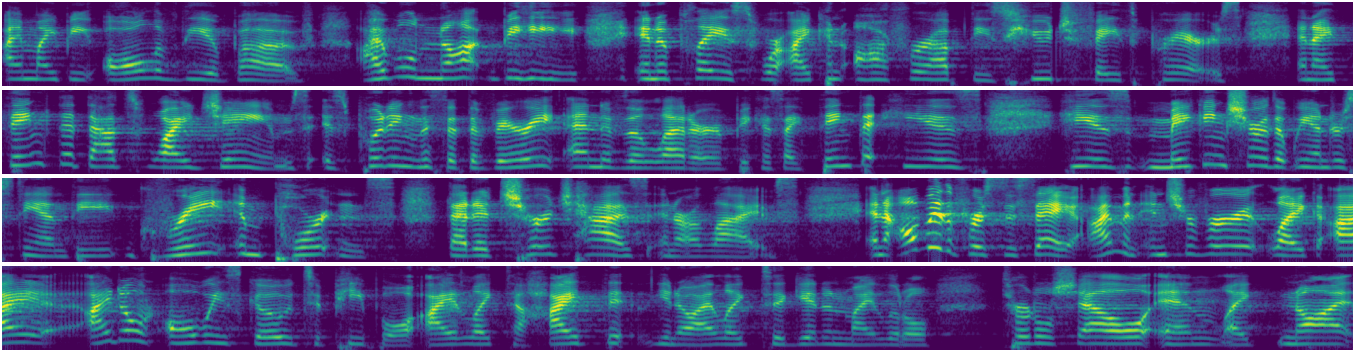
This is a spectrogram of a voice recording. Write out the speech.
I might be all of the above. I will not be in a place where I can offer up these huge faith prayers. And I think that that's why James is putting this at the very end of the letter because I think that he is, he is making sure that we understand the great importance that a church has in our lives. And I'll be the first to say, I'm an introvert. Like, I, I don't always go to people people. I like to hide, the, you know, I like to get in my little turtle shell and like not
